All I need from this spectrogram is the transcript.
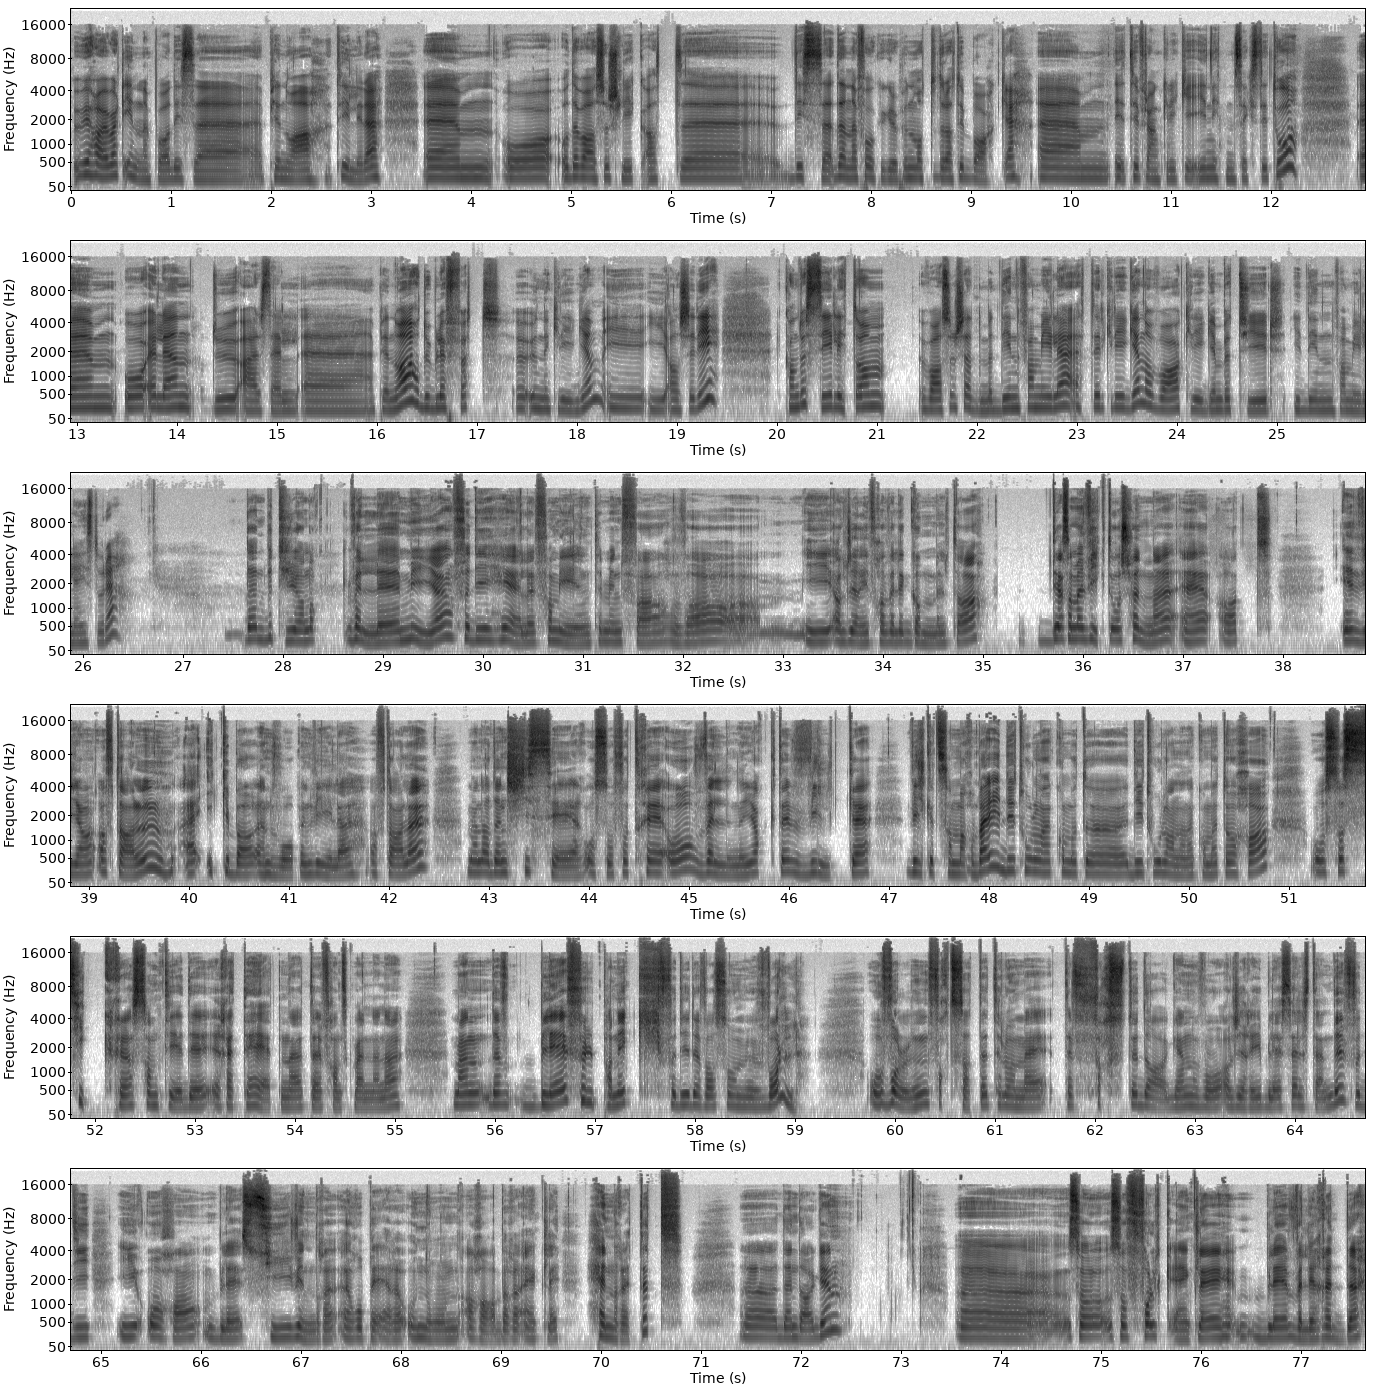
Vi har jo vært inne på disse Pied tidligere. Um, og, og, det var altså slik at uh, disse, denne folkegruppen måtte dra tilbake um, til Frankrike i 1962. Um, og Helen, du er selv uh, Pied Du ble født under krigen i, i Algerie. Kan du si litt om hva som skjedde med din familie etter krigen, og hva krigen betyr i din familiehistorie? Den betyr nok veldig mye, fordi hele familien til min far var i Algerie fra veldig gammelt av. Det som er viktig å skjønne, er at Evian-avtalen er ikke bare en våpenhvileavtale, men at den skisserer også for tre år veldig nøyaktig hvilke, hvilket samarbeid de to, til, de to, landene kommer til å ha, og så sikre samtidig rettighetene til franskmennene. Men det ble full panikk fordi det var så mye vold. Og volden fortsatte til og med til første dagen hvor Algerie ble selvstendig, fordi i Oran ble 700 europeere og noen arabere egentlig henrettet uh, den dagen. Uh, så, så, folk egentlig ble veldig redde.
